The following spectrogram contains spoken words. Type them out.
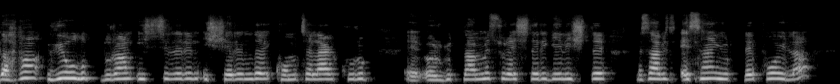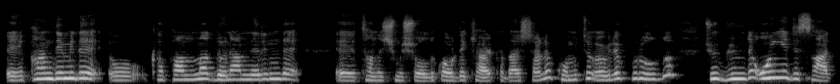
daha üye olup duran işçilerin iş yerinde komiteler kurup e, örgütlenme süreçleri gelişti. Mesela biz Esenyurt depoyla e, pandemide o kapanma dönemlerinde e, tanışmış olduk oradaki arkadaşlarla. Komite öyle kuruldu. Çünkü günde 17 saat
